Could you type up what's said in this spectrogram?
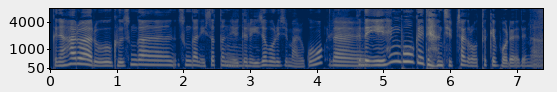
그냥 하루하루 그 순간, 순간 있었던 음. 일들을 잊어버리지 말고, 네. 근데 이 행복에 대한 집착을 어떻게 버려야 되나.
